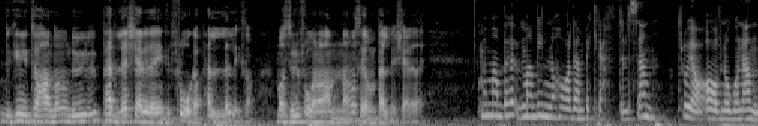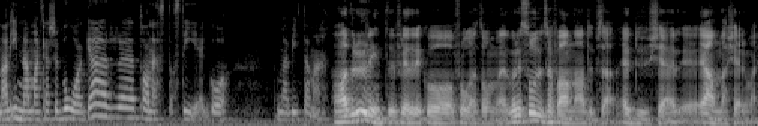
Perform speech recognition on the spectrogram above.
Du kan ju ta hand om, om du Pelle är kär i dig, inte fråga Pelle liksom. Måste du fråga någon annan och se om Pelle är kär i dig? Men man, behö- man vill nog ha den bekräftelsen, tror jag, av någon annan innan man kanske vågar eh, ta nästa steg och de här bitarna. Hade du ringt Fredrik och frågat om, var det så du träffade Anna? Typ så här, är du kär, är Anna kär i mig?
